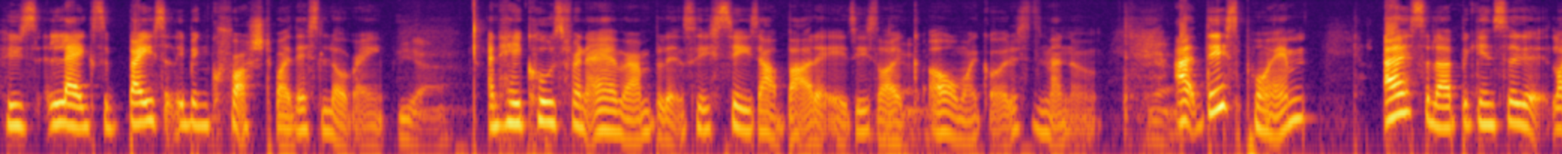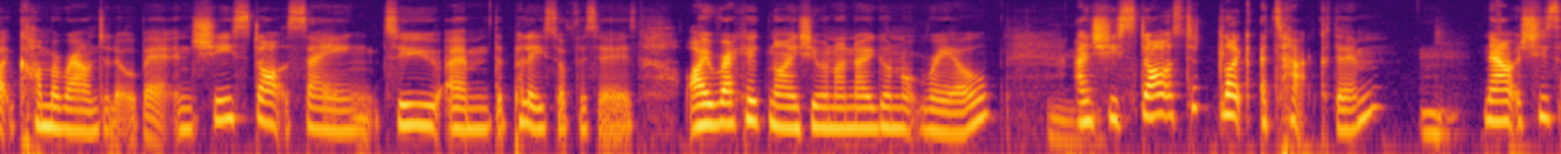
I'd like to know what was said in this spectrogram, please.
whose legs have basically been crushed by this lorry. Yeah. And he calls for an air ambulance. He sees how bad it is. He's like, Yeah. "Oh my god, this is mental." Yeah. At this point, Ursula begins to like come around a little bit, and she starts saying to um, the police officers, "I recognise you, and I know you're not real." Mm. And she starts to like attack them. Now she's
